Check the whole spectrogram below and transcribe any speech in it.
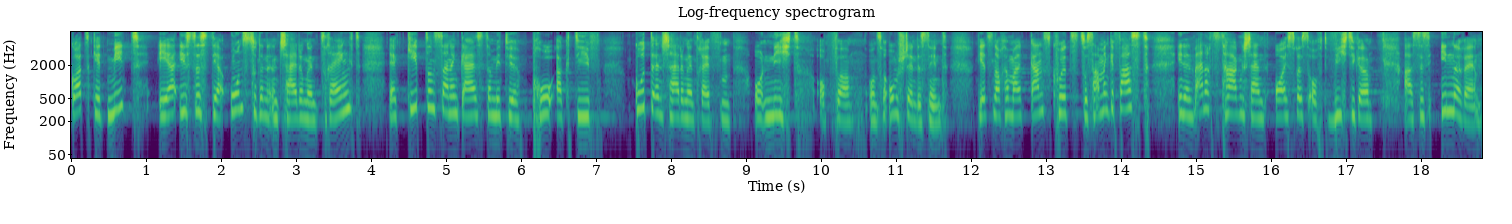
Gott geht mit. Er ist es, der uns zu den Entscheidungen drängt. Er gibt uns seinen Geist, damit wir proaktiv gute Entscheidungen treffen und nicht Opfer unserer Umstände sind. Jetzt noch einmal ganz kurz zusammengefasst. In den Weihnachtstagen scheint Äußeres oft wichtiger als das Innere.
